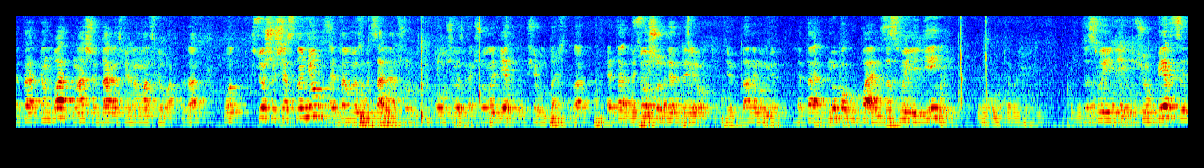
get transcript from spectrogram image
это комбат нашей Дарвинской громадской варты. Да? Вот все, что сейчас на нем, это вы специально, что получилось так, что он одет, вообще удачно. Да? Это все, что для тренировки в данный момент. Это мы покупаем за свои деньги, за свои деньги. Еще берцы,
